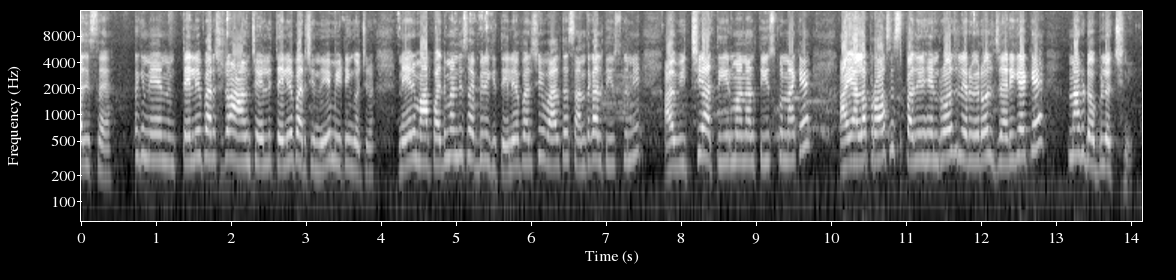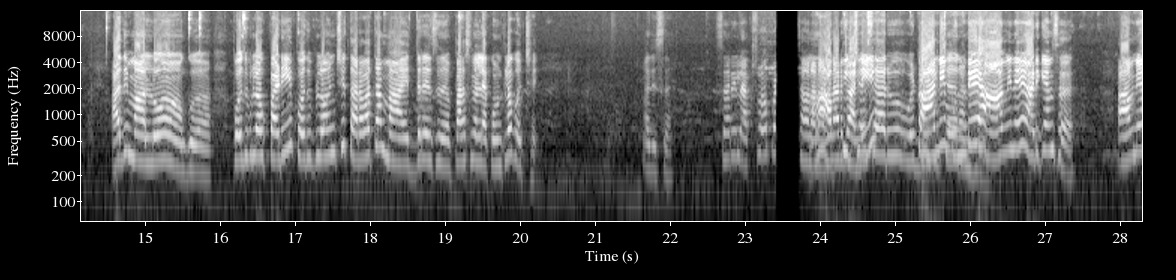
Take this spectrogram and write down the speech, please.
అది సార్. నేను తెలియపరచడం ఆమె చెల్లి తెలియపరిచింది మీటింగ్ వచ్చిన. నేను మా పది మంది సభ్యులకి తెలియపరిచి వాళ్ళతో సంతకాలు తీసుకుని అవి ఇచ్చి ఆ తీర్మానాలు తీసుకున్నాకే అవి అలా ప్రాసెస్ పదిహేను రోజులు ఇరవై రోజులు జరిగాకే నాకు డబ్బులు వచ్చినాయి. అది మా లో పొదుపులోకి పడి పొదుపులోంచి తర్వాత మా ఇద్దరి పర్సనల్ అకౌంట్లోకి వచ్చాయి. అది సార్. సరే లక్ష రూపాయలు కానీ ముందే ఆమెనే అడిగాను సార్. ఆమెనే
